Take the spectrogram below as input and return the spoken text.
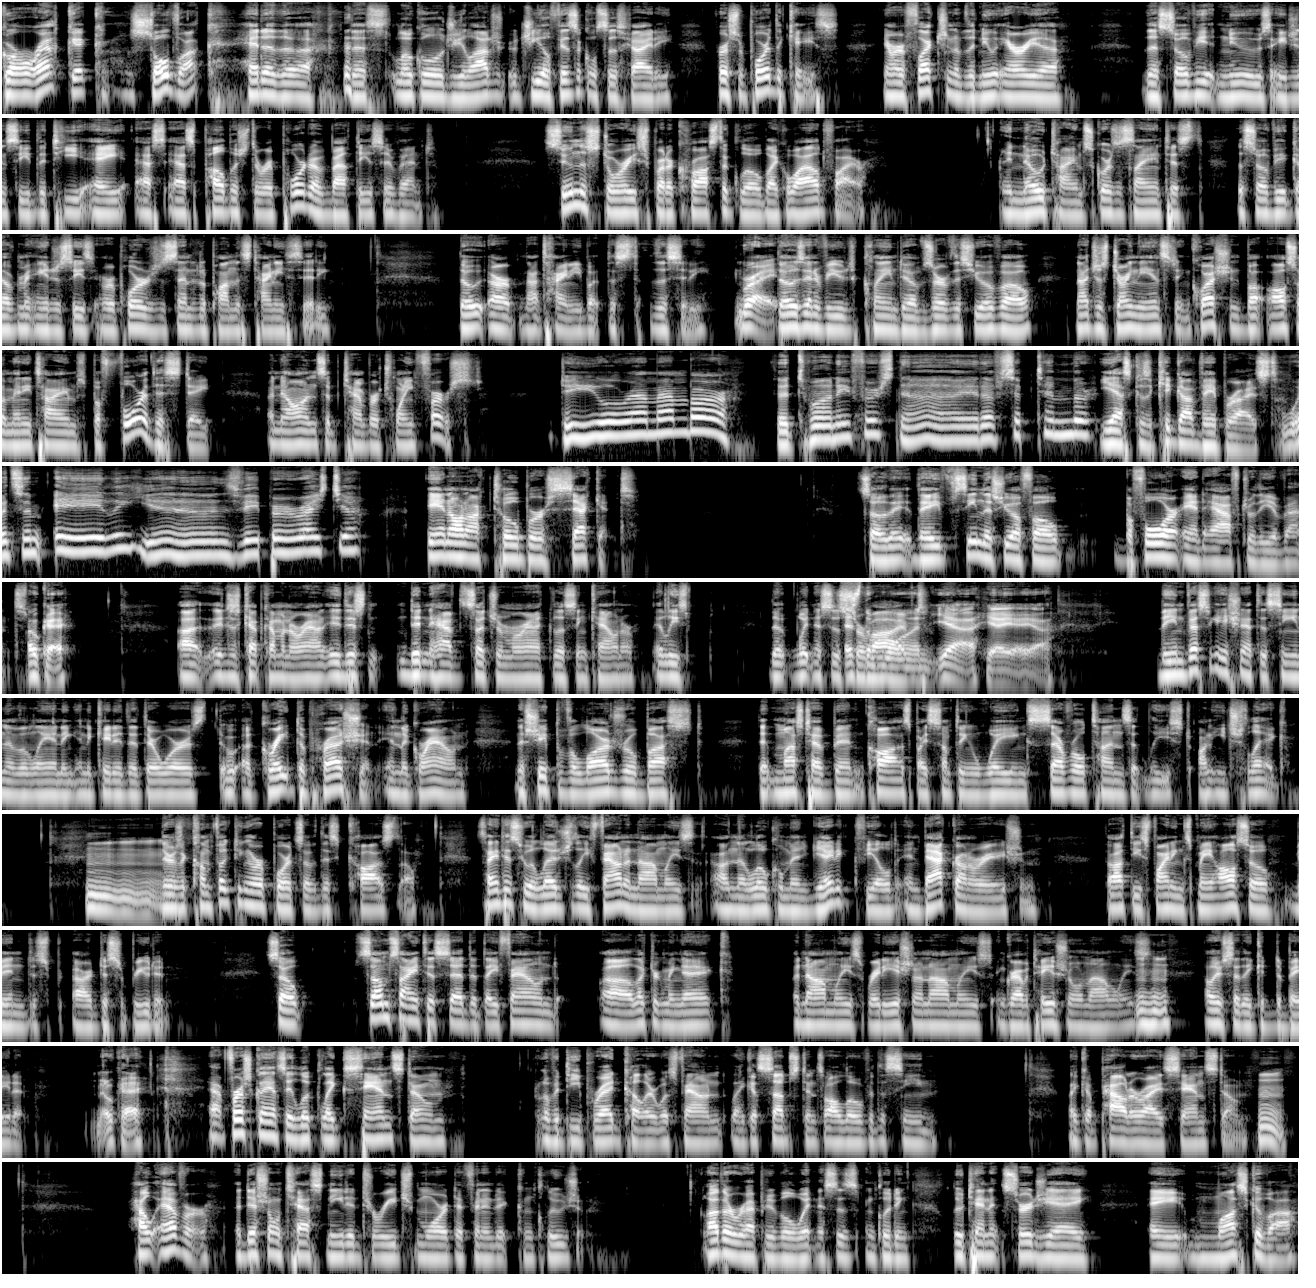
Gorekik Sovak, head of the this local geologic geophysical society, first reported the case. In reflection of the new area, the Soviet news agency, the TASS, published the report about this event. Soon the story spread across the globe like a wildfire. In no time, scores of scientists, the Soviet government agencies, and reporters descended upon this tiny city. Though, or not tiny, but the, the city. Right. Those interviewed claimed to observe this UFO, not just during the incident in question, but also many times before this date, and on September 21st. Do you remember? the 21st night of September Yes, because a kid got vaporized. when some aliens vaporized you. And on October 2nd. So they, they've seen this UFO before and after the event. Okay. Uh, it just kept coming around. It just didn't have such a miraculous encounter. At least the witnesses As the survived. one. Yeah, yeah, yeah, yeah. The investigation at the scene of the landing indicated that there was a great depression in the ground in the shape of a large, robust that must have been caused by something weighing several tons at least on each leg. There's a conflicting reports of this cause, though. Scientists who allegedly found anomalies on the local magnetic field and background radiation thought these findings may also been dis- are disputed. So, some scientists said that they found uh, electromagnetic anomalies, radiation anomalies, and gravitational anomalies. Others said they could debate it. Okay. At first glance, they looked like sandstone of a deep red color was found like a substance all over the scene, like a powderized sandstone. Hmm. However, additional tests needed to reach more definitive conclusion. Other reputable witnesses, including Lieutenant Sergei A. Moskova,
